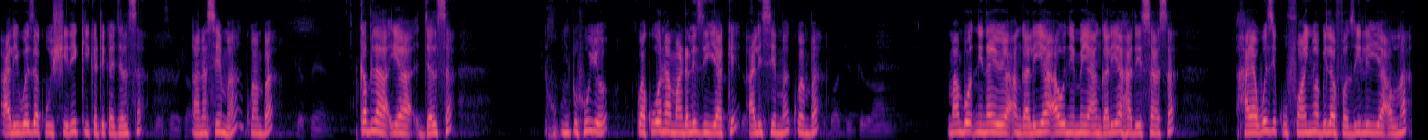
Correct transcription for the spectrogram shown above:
Aliweza kushiriki katika jalsa. Anasema kwamba kabla ya jalsa mtu huyo kwa kuona maandalizi yake alisema kwamba mambo ninayoyaangalia au nimeyaangalia hadi sasa hayawezi kufanywa bila fadhili ya allah.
